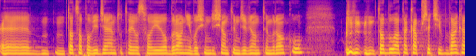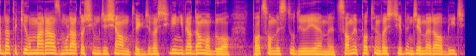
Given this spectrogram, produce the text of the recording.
E, to, co powiedziałem tutaj o swojej obronie w 89 roku, to była taka przeciwwaga dla takiego marazmu lat 80., gdzie właściwie nie wiadomo było, po co my studiujemy, co my po tym właściwie będziemy robić,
